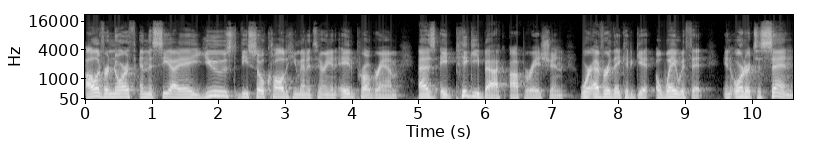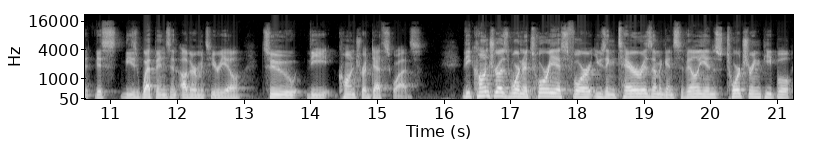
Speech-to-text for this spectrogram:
Oliver North and the CIA used the so called humanitarian aid program as a piggyback operation wherever they could get away with it in order to send this, these weapons and other material to the Contra death squads. The Contras were notorious for using terrorism against civilians, torturing people,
